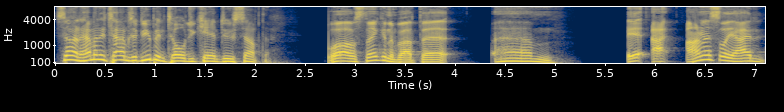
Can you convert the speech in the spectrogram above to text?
Son, how many times have you been told you can't do something? Well, I was thinking about that. Um, it, I honestly, I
